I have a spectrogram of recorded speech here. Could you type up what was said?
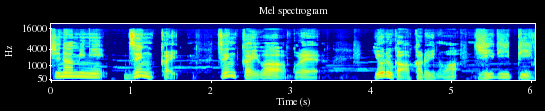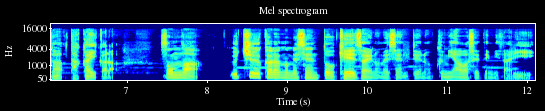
ちなみに前回、前回はこれ夜が明るいのは GDP が高いから。そんな宇宙からの目線と経済の目線っていうのを組み合わせてみたり、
